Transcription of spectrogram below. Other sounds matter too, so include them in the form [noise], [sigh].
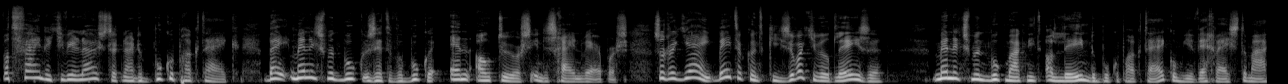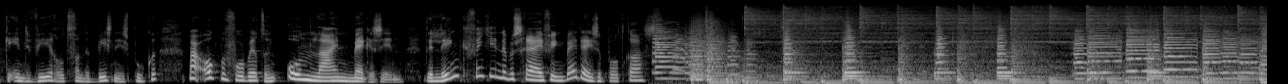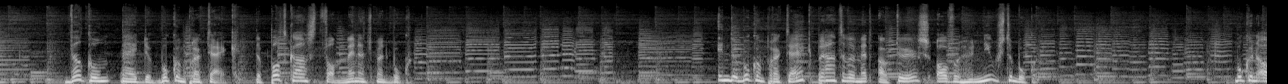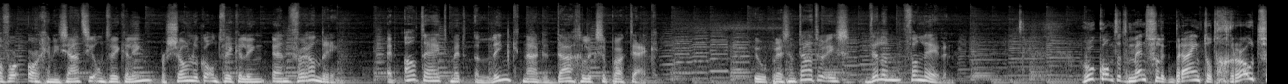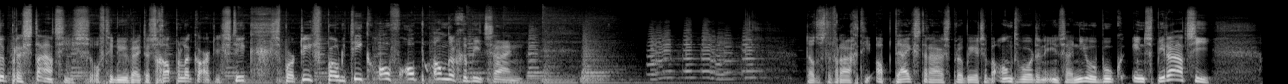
Wat fijn dat je weer luistert naar de Boekenpraktijk. Bij Managementboek zetten we boeken en auteurs in de schijnwerpers, zodat jij beter kunt kiezen wat je wilt lezen. Managementboek maakt niet alleen de boekenpraktijk om je wegwijs te maken in de wereld van de businessboeken, maar ook bijvoorbeeld een online magazine. De link vind je in de beschrijving bij deze podcast. Welkom bij de Boekenpraktijk, de podcast van Managementboek. In de Boekenpraktijk praten we met auteurs over hun nieuwste boeken. Boeken over organisatieontwikkeling, persoonlijke ontwikkeling en verandering. En altijd met een link naar de dagelijkse praktijk. Uw presentator is Willem van Leeuwen. Hoe komt het menselijk brein tot grootse prestaties? Of die nu wetenschappelijk, artistiek, sportief, politiek of op ander gebied zijn? Dat is de vraag die Ab Dijksterhuis probeert te beantwoorden in zijn nieuwe boek Inspiratie.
